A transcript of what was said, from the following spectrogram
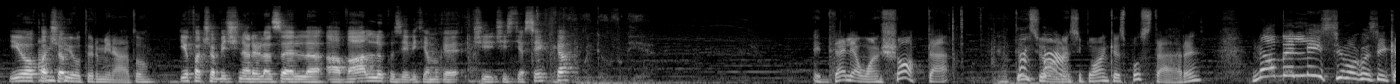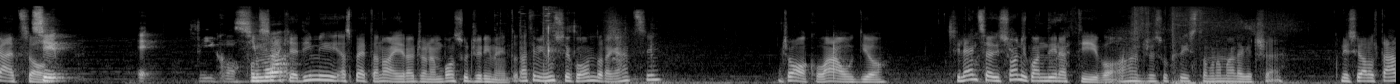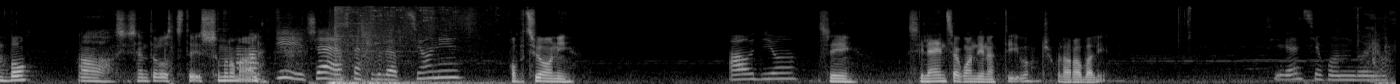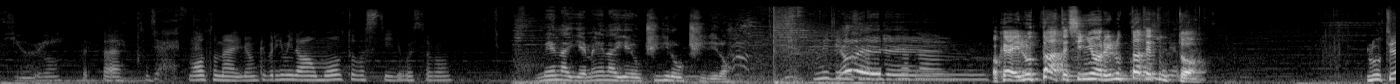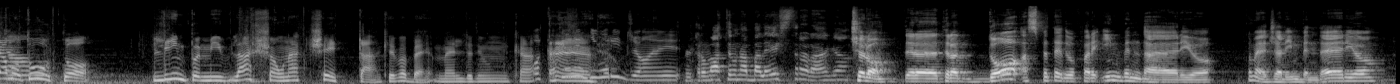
Io faccio, Anch'io ho terminato. io faccio avvicinare la Zell a Val, così evitiamo che ci, ci stia secca. E Delia one shotta. Attenzione, Ah. si può anche spostare. No, bellissimo così, cazzo. Sì. E Fico. si Forsacchia, muove. dimmi. Aspetta, no, hai ragione, è un buon suggerimento. Datemi un secondo, ragazzi. Gioco, audio. Silenzia i suoni quando inattivo. Ah, Gesù Cristo, meno male che c'è. Quindi si va al tabbo. Ah, si sente lo stesso, meno Ah, male. sì, c'è, aspetta delle opzioni. Opzioni. Audio, Sì. Silenzia quando inattivo. C'è quella roba lì. silenzio quando inattivo. Perfetto. Molto meglio, anche perché mi dava molto fastidio questa cosa. Menaglie, menaglie, uccidilo, uccidilo. Mi devi Ok, luttate signori, luttate tutto. Luttiamo Siamo. tutto. L'imp mi lascia un'accetta. Che vabbè, meglio di un ca... Ottime di Eh, guarigione. Se trovate una balestra, raga. Ce l'ho, te, la- te la do. Aspetta, devo fare inventario. Com'è già l'inventario?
